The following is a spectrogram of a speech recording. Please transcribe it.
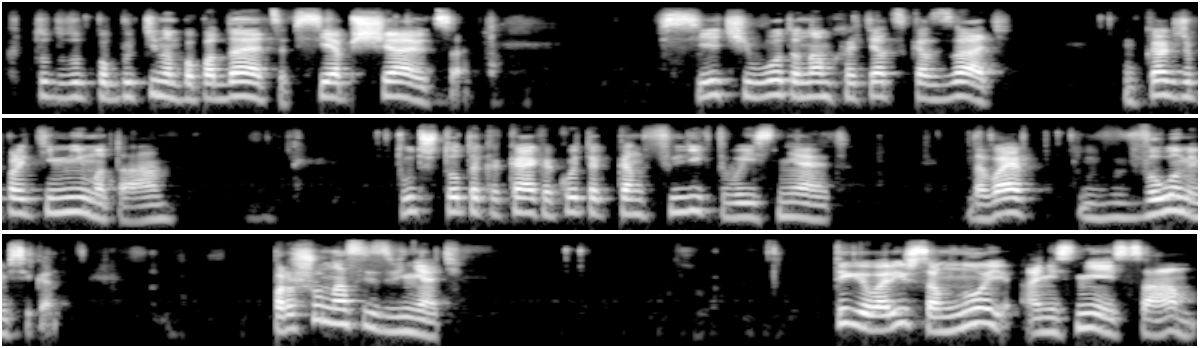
Кто-то тут по пути нам попадается, все общаются. Все чего-то нам хотят сказать. Ну как же пройти мимо-то, а? Тут что-то какая, какой-то конфликт выясняют. Давай вломимся-ка. Прошу нас извинять. Ты говоришь со мной, а не с ней сам.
